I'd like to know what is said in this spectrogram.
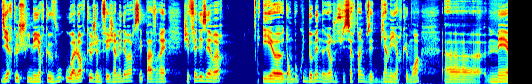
dire que je suis meilleur que vous ou alors que je ne fais jamais d'erreurs. C'est pas vrai. J'ai fait des erreurs. Et euh, dans beaucoup de domaines d'ailleurs, je suis certain que vous êtes bien meilleur que moi. Euh, mais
